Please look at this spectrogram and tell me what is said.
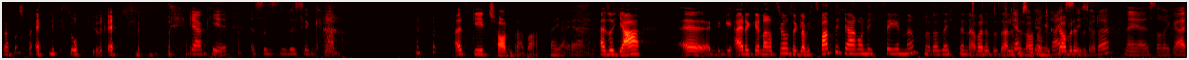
da muss man eigentlich nicht so viel rechnen. Ja, okay. Es ist ein bisschen knapp. Es geht schon, aber naja. Ja. Also ja, äh, eine Generation sind, glaube ich, 20 Jahre und nicht 10, ne? Oder 16, aber das ist alles in Ordnung. 30, ich glaube, das ist, oder? Naja, ist doch egal.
